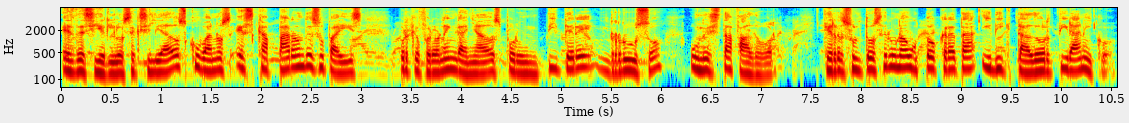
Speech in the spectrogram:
Es decir, los exiliados cubanos escaparon de su país porque fueron engañados por un títere ruso, un estafador, que resultó ser un autócrata y dictador tiránico.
